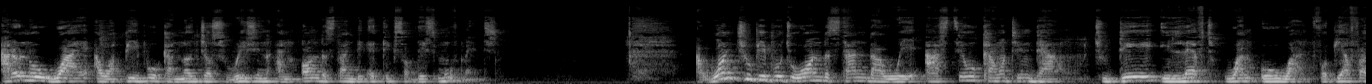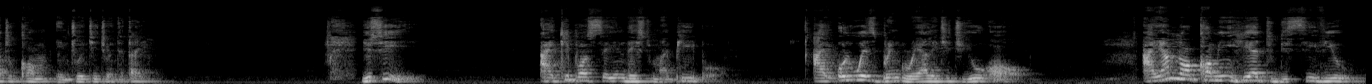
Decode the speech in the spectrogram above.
I don't know why our people cannot just reason and understand the ethics of this movement. I want you people to understand that we are still counting down. Today, it left 101 for Biafra to come in 2023. You see, I keep on saying this to my people. I always bring reality to you all. I am not coming here to deceive you,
